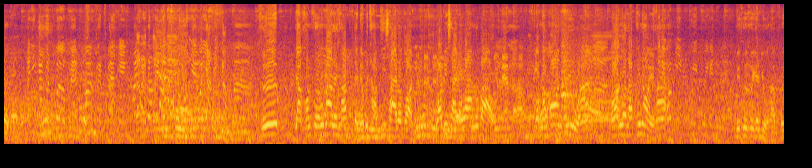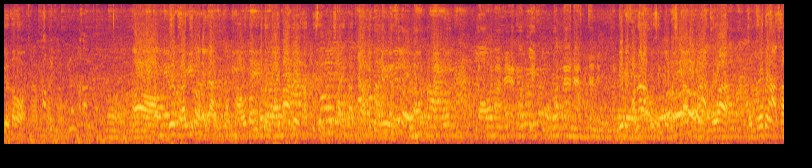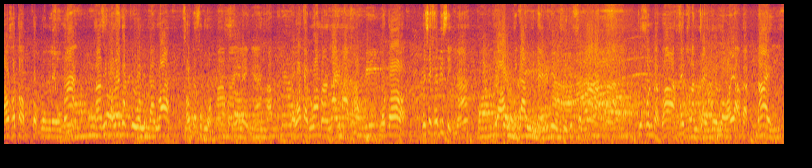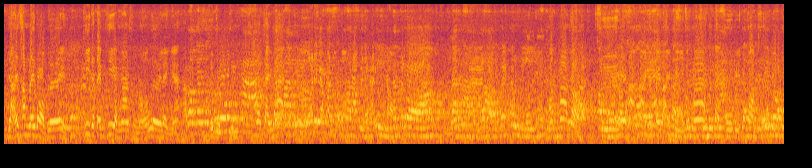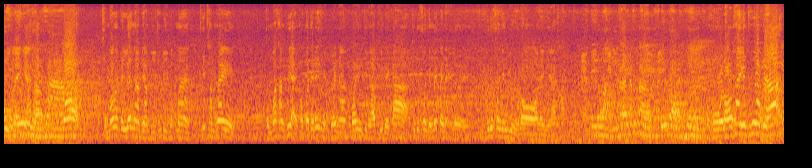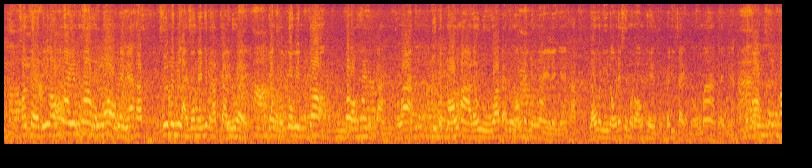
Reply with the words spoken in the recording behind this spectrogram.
อันนี้การคอนเฟิร์มไหมเพราะว่าแฟนๆเองไม่มันจะเป็นเรื่องของไงว่าอยากให้กลับมา คืออยากคอนเฟิร์มมากๆเลยครับ แต่เดี๋ยวไปถามพี่ชายเราก่อน ว่าพี่ชายเราว่างหรือเปล่าคิวแน่นเหรอครับกำลังอ้อนเขาอยู่ฮะอ้อนว่ารับให้หน่อยฮะแต่ว่ามีคุยคุยกันอยู่แล้วมีคุยคุยกันอยู่ครับคุยกันตลอดครับเขาใช่ครับยุ่งกับเราอยู่อ่าด้วย ภารกิจหลายๆอย่างของเขาตอนนี้กำลังย้ายบ้านด้วยครับพี่สิงห์พี่ชัยครับก็ไปดูในเราไมเขายอมมาให้กันต้องเคลียร์คิวล่วงหน้านานขนาดนี้นี่เป็นความน่ารักของสิงโตมัสยามากๆเพราะว่าผมโทรไปหาเขาเขาตอบตกลงเร็วมากทางที่ตอนแรกก็กลัวเหมือนกันว่าเขาจะสะดวกมาไหมอะไรอย่างเงี้ยครับแต่ว่ากลายเป็นว่ามาง่ายมากครับ แล้วก็ไม่ใช่แค่พี่สิงห์นะพี่ออฟพี่การพี่เตพี่นิวคือทุกคนน่ารักมาก คนแบบว่าให้พลังใจเกินร้อยอะแบบได้ อยากให้ทำอะไรบอกเลย พี่จะเต็มที่กับงานของน้องเลยอะไรอย่างเงี้ยครับคือผมผมพอใจมากกับตรงนี้ ได้กลับมาดูตัวภาพบรรยากาศเก่าๆมันมากมากๆเลยครับคือเราห่างหายกันไปหลายปีมากๆตั้งแต่โควิดก่อนโควิดอีกอะไรเงี้ยครับก็ผมว่ามันเป็นเรื่องงามยามดีที่ดีมากๆ ที่ทำให้ผมว่าทางผู้ใหญ่เขาก็จะได้เห็นด้วยนะ ว่าจริงๆแล้วพีเบก้าทุกๆคนยังไม่ไปไหนเลย ทุกๆคนยังอยู่รออะไรเงี้ยครับ ในระหว่างที่ให้คุณเจมส์เขาได้ร้องเพลงโอ้โหร้องไห้กันท่วมเลยฮะคอนเสิร์ตนี้ร้องไห้กันห้าหกรอบอะไรเงี้ยครับคือมันมีหลายโมเมนต์ที่ประทับใจด้วย อย่างของกวินก็ก็ร้องไห้เหมือนกัน เพราะว่าอยู่กับน้องมาแล้วรู้ว่าแบบน้องเป็นยังไงอะไรเงี้ยครับแล้ววันนี้น้องได้ขึ้นมาร้องเพลงผมก็ดีใจกับน้องมากอะไรเงี้ยครับแล้วก็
